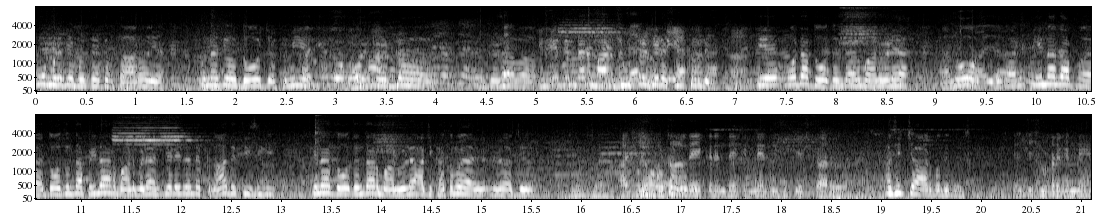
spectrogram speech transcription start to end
ਉਹ ਮੁੜ ਕੇ ਬੰਦੇ ਗ੍ਰਿਫਤਾਰ ਹੋਏ ਆ। ਉਹਨਾਂ ਚੋਂ ਦੋ ਜ਼ਖਮੀ ਆ। ਇੱਕ ਜਿਹੜਾ ਵਾ ਸ਼ੂਟਰ ਜਿਹੜੇ ਸ਼ੂਟਰ ਨੇ। ਤੇ ਉਹਦਾ ਦੋ ਦਿਨ ਦਾ ਰਿਮਾਂਡ ਮਿਲਿਆ। ਤੇ ਉਹ hospital ਨੇ। ਇਹਨਾਂ ਦਾ ਦੋ ਦਿਨ ਦਾ ਪਹਿਲਾਂ ਰਿਮਾਂਡ ਮਿਲਿਆ ਸੀ, ਜਿਹੜੇ ਇਹਨਾਂ ਨੇ ਪਨਾਹ ਦਿੱਤੀ ਸੀਗੀ। ਇਹਨਾਂ ਦਾ ਦੋ ਦਿਨ ਦਾ ਰਿਮਾਂਡ ਮਿਲਿਆ। ਅੱਜ ਖਤਮ ਹੋਇਆ ਅੱਜ ਇਹ ਅੱਜ ਅੱਜ ਹੋਟਲ ਦੇ ਕਰਿੰਦੇ ਕਿੰਨੇ ਤੁਸੀਂ ਪੇਸ਼ ਕਰ ਰਹੇ ਹੋ? ਅਸੀਂ ਚਾਰ ਬੰਦੇ ਪੇਸ਼ ਕੀਤੇ। ਇਹ ਚ ਸ਼ੂਟਰ ਕਿੰਨੇ ਆ?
